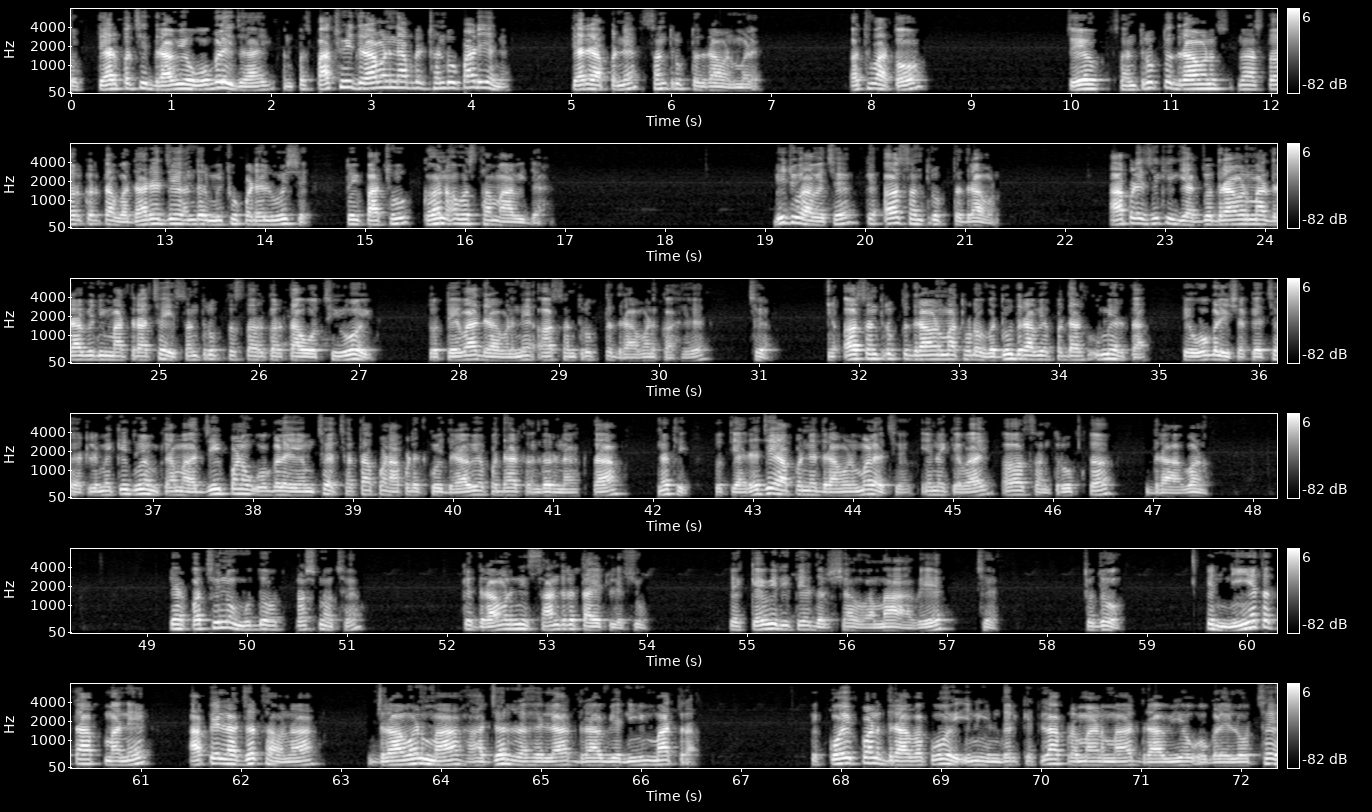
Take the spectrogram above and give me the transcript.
તો ત્યાર પછી દ્રાવ્ય ઓગળી જાય અને પછી પાછું એ દ્રાવણને આપણે ઠંડુ પાડીએ ને, ત્યારે આપણને સંતૃપ્ત દ્રાવણ મળે. અથવા તો જે સંતૃપ્ત દ્રાવણના સ્તર કરતા વધારે જે અંદર મીઠું પડેલું હોય છે, તો એ પાછું ઘન અવસ્થામાં આવી જાય. બીજું આવે છે કે અસંતૃપ્ત દ્રાવણ. આપણે શીખી ગયા જો દ્રાવણમાં દ્રાવ્યની માત્રા છે સંતૃપ્ત સ્તર કરતા ઓછી હોય તો તેવા દ્રાવણને અસંતૃપ્ત દ્રાવણ કહે છે. અસંતૃપ્ત દ્રાવણમાં થોડો વધુ દ્રાવ્ય પદાર્થ ઉમેરતા તે ઓગળી શકે છે. એટલે મેં કીધું એમ કે આમાં હજી પણ ઓગળે એમ છે, છતાં પણ આપણે કોઈ દ્રાવ્ય પદાર્થ અંદર નાખતા નથી. તો ત્યારે જે આપણને દ્રાવણ મળે છે, એને કહેવાય અસંતૃપ્ત દ્રાવણ. ત્યાર પછીનો મુદ્દો પ્રશ્ન છે કે દ્રાવણની સાંદ્રતા એટલે શું? તે કેવી રીતે દર્શાવવામાં આવે? છે. તો જો, કે નિયત તાપમાને આપેલા જથ્થાના દ્રાવણમાં હાજર રહેલા દ્રાવ્યની માત્રા. કે કોઈ પણ દ્રાવક હોય, એની અંદર કેટલા પ્રમાણમાં દ્રાવ્ય ઓગળેલો છે,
